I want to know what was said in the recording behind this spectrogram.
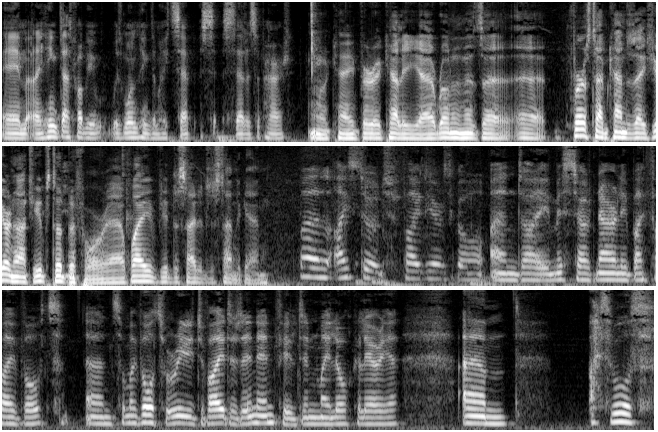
um, and I think that probably was one thing that might set, set us apart. Okay, Vera Kelly, uh, running as a, a first-time candidate. You're not. You've stood before. Uh, why have you decided to stand again? Well, I stood five years ago and I missed out narrowly by five votes. And so my votes were really divided in Enfield, in my local area. Um, I suppose,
